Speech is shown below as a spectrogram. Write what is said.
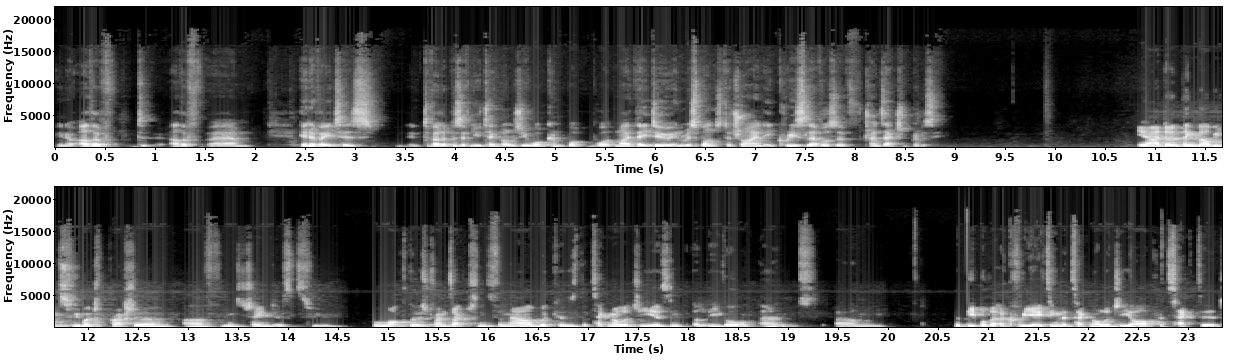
you know other other um, innovators, developers of new technology? What can what, what might they do in response to try and increase levels of transaction privacy? Yeah, I don't think there'll be too much pressure uh, from exchanges to block those transactions for now because the technology isn't illegal and um, the people that are creating the technology are protected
